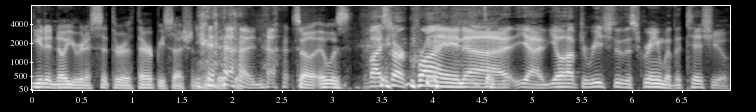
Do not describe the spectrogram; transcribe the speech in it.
You didn't know you were going to sit through a therapy session. Yeah, no. So it was. If I start crying, uh, yeah, you'll have to reach through the screen with a tissue.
